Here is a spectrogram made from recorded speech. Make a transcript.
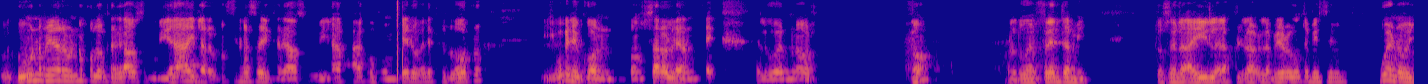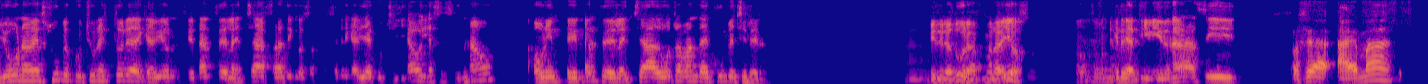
Hubo una primera reunión con los encargados de seguridad y la reunión final fue el encargado de seguridad, Paco, bomberos, esto, lo otro. Y bueno, con Gonzalo Leantec, el gobernador, ¿no? Lo tuve enfrente a mí. Entonces ahí la, la, primera pregunta me dice, bueno, yo una vez supe, escuché una historia de que había un integrante de la hinchada fanático de Santa Fe que había cuchillado y asesinado a un integrante de la hinchada de otra banda de cumbia chilena. Mm. Literatura, maravilloso. ¿no? Una creatividad así o sea, además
